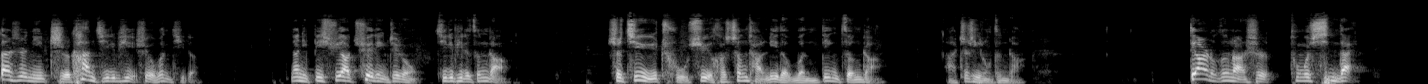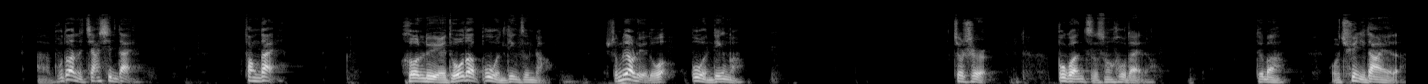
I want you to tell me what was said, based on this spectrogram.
但是你只看 GDP 是有问题的，那你必须要确定这种 GDP 的增长是基于储蓄和生产力的稳定增长啊，这是一种增长。第二种增长是通过信贷，啊，不断的加信贷、放贷和掠夺的不稳定增长。什么叫掠夺不稳定呢？就是不管子孙后代的，对吧？我去你大爷的，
